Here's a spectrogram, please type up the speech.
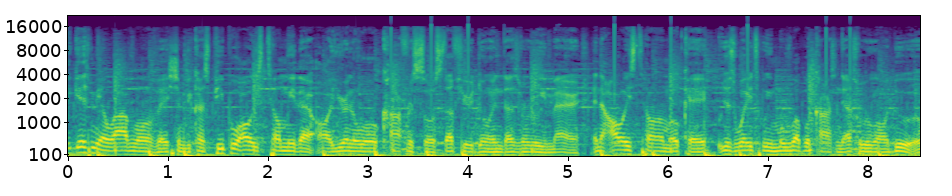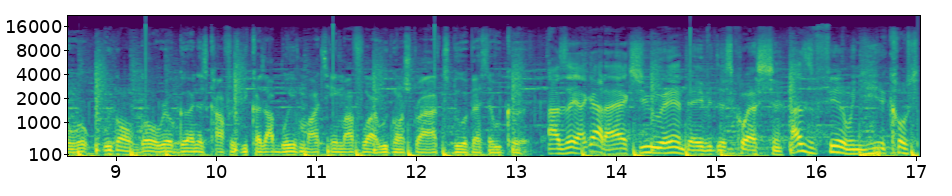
It gives me a lot of motivation because people always tell me that, oh, you're in the World Conference, so stuff you're doing doesn't really matter. And I always tell them, okay, just wait till we move up a conference. That's what we're going to do. And we're, we're going to go real good in this conference because I believe in my team. I feel like we're going to strive to do the best that we could. Isaiah, I got to ask you and David this question. How does it feel when you hear Coach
